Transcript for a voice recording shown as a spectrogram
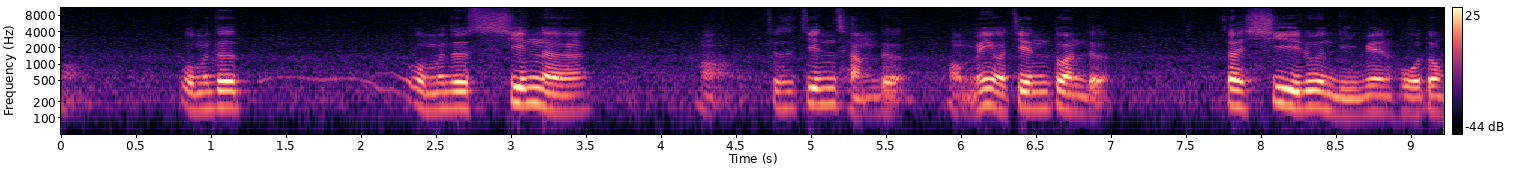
啊，我们的我们的心呢，啊，就是经常的，哦，没有间断的，在细论里面活动，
